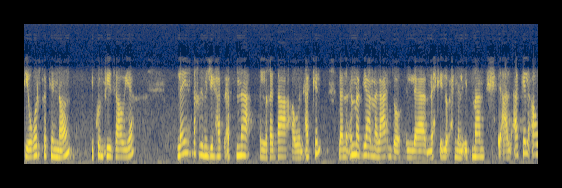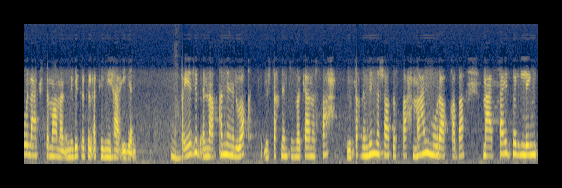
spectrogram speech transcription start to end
في غرفة النوم يكون في زاوية. لا يستخدم الجهاز أثناء الغداء أو الأكل لأنه إما بيعمل عنده بنحكي له إحنا الادمان على الأكل أو العكس تماما إنه بيترك الأكل نهائيا. فيجب أن نقنن الوقت نستخدم في المكان الصح. نستخدم للنشاط الصح مع المراقبة مع ال cyber link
